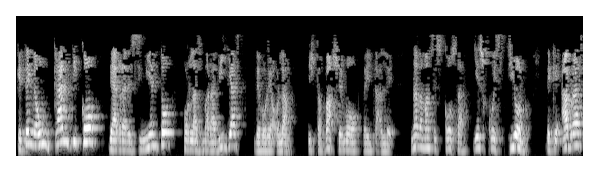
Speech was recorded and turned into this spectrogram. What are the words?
que tenga un cántico de agradecimiento por las maravillas de Boreolam. Nada más es cosa y es cuestión de que abras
